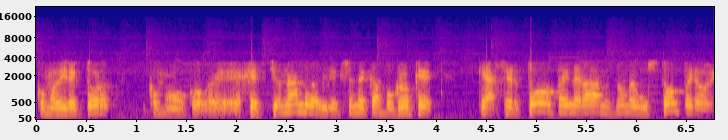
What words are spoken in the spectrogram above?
como director, como co- eh, gestionando la dirección de campo, creo que, que acertó, Tyler Adams no me gustó, pero eh,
